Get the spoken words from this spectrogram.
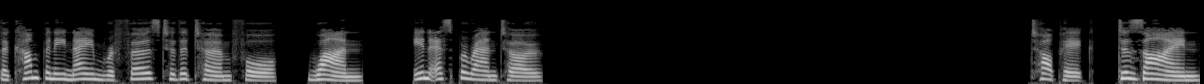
The company name refers to the term for one in Esperanto. Topic: Design.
